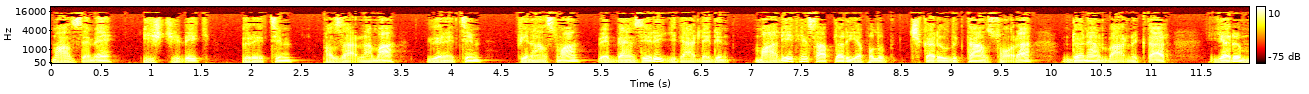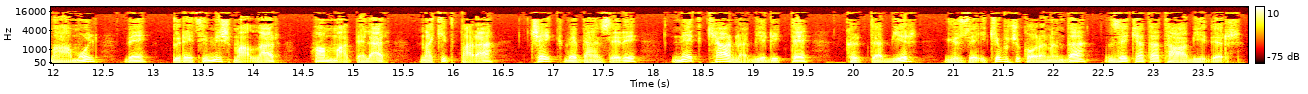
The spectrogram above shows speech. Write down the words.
malzeme, işçilik, üretim, pazarlama, yönetim, finansman ve benzeri giderlerin maliyet hesapları yapılıp çıkarıldıktan sonra dönen varlıklar, yarı mamul ve üretilmiş mallar, ham maddeler, nakit para, çek ve benzeri net karla birlikte kırkta bir, yüzde iki buçuk oranında zekata tabidir.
